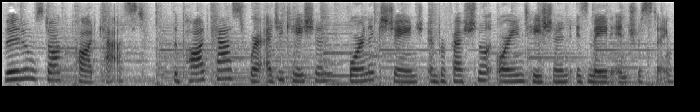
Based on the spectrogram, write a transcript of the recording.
Bildungsdoc Podcast, the podcast where education, foreign exchange, and professional orientation is made interesting.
